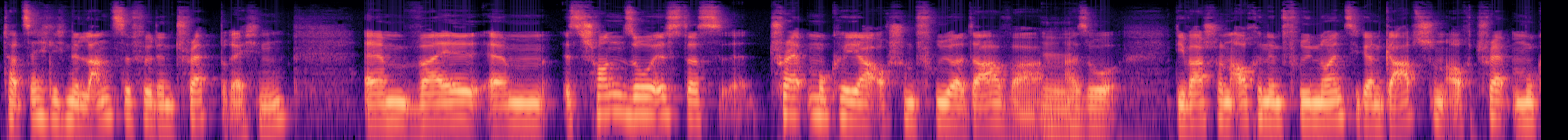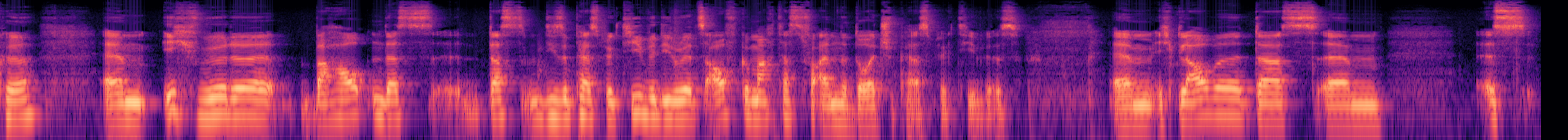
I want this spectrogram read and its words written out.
tatsächlich eine Lanze für den Trap brechen. Ähm, weil ähm, es schon so ist, dass Trap-Mucke ja auch schon früher da war. Mhm. Also die war schon auch in den frühen 90ern, gab es schon auch Trap-Mucke. Ähm, ich würde behaupten, dass, dass diese Perspektive, die du jetzt aufgemacht hast, vor allem eine deutsche Perspektive ist. Ähm, ich glaube, dass ähm, es,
